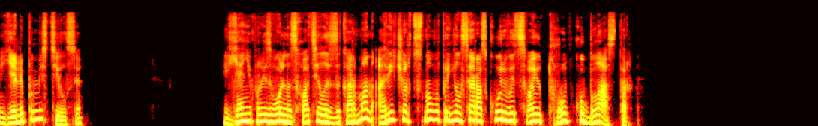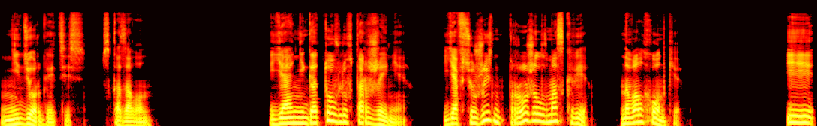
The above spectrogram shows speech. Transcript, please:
Еле поместился. Я непроизвольно схватилась за карман, а Ричард снова принялся раскуривать свою трубку-бластер. «Не дергайтесь», сказал он. Я не готовлю вторжение. Я всю жизнь прожил в Москве, на Волхонке. И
